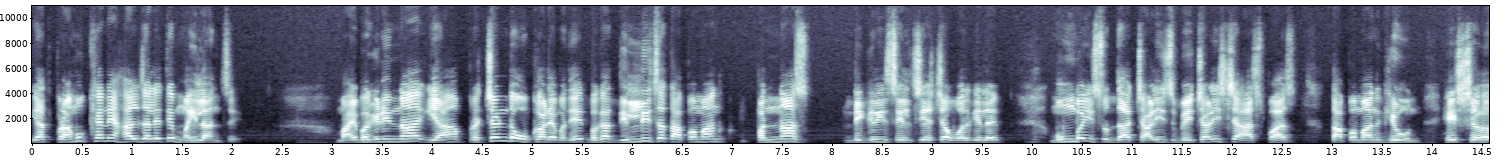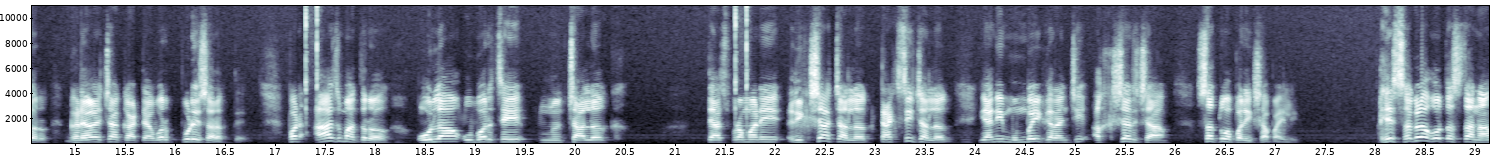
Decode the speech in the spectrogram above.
यात प्रामुख्याने हाल झाले ते महिलांचे. मायभगिनींना या प्रचंड उकाड्यामध्ये बघा दिल्लीचं तापमान पन्नास डिग्री सेल्सिअसच्या वर गेलंय. मुंबईसुद्धा चाळीस बेचाळीसच्या आसपास तापमान घेऊन हे शहर घड्याळाच्या काट्यावर पुढे सरकते पण आज मात्र ओला उबरचे चालक त्याचप्रमाणे रिक्षा चालक टॅक्सी चालक यांनी मुंबईकरांची अक्षरशः सत्व परीक्षा पाहिली. हे सगळं होत असताना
